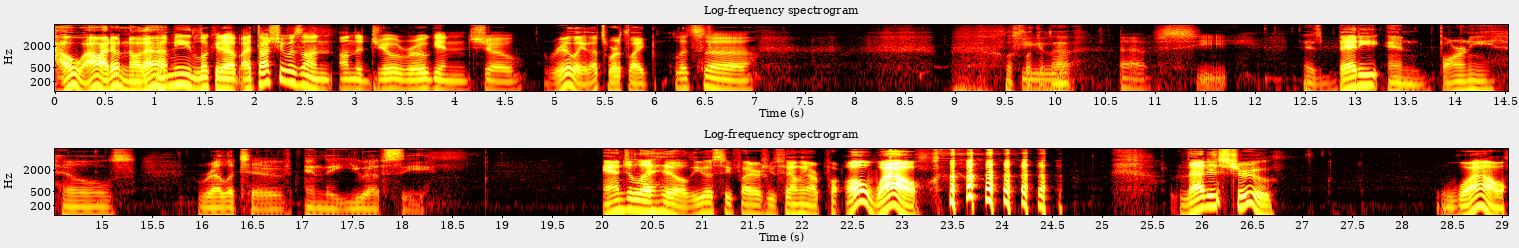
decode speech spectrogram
Oh wow, I don't know that. Let me look it up. I thought she was on on the Joe Rogan show. really, that's worth like. Let's uh Let's look at that. FC. Is Betty and Barney Hill's relative in the UFC? Angela Hill, the UFC fighter whose family are part. Oh wow, that is true. Wow,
